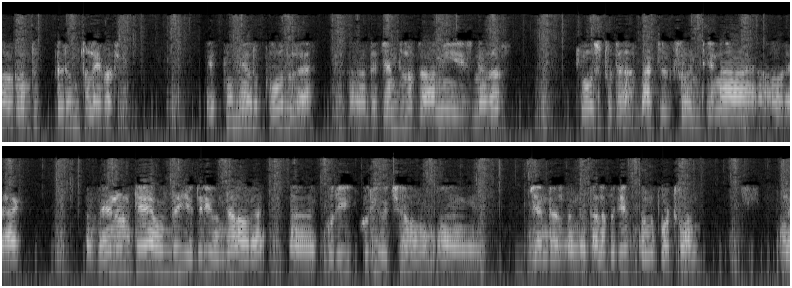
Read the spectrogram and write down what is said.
அவர் வந்து பெரும் தலைவர். எப்பவுமே ஒரு போர்ல the general of the army is never close to the battle front ஏன்னா அவர் வேணும்ட்டே வந்து எதிரி வந்து அவரை குறி குறி வச்சு அவன் ஜெனரல் அந்த தளபதியை கொண்டு போட்டுருவாங்க. ஆனா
